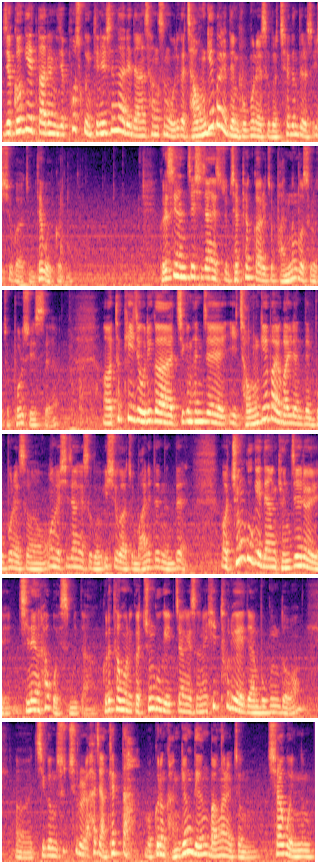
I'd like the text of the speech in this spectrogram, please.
이제 거기에 따른 이제 포스코 인터내셔널에 대한 상승 우리가 자원 개발된 부분에서도 최근 들어서 이슈가 좀 되고 있거든요. 그래서 현재 시장에서 좀 재평가를 좀 받는 것으로 좀 볼 수 있어요. 어, 특히 이제 우리가 지금 현재 이 자원개발 관련된 부분에서 오늘 시장에서도 이슈가 좀 많이 됐는데 어, 중국에 대한 견제를 진행하고 있습니다. 그렇다 보니까 중국의 입장에서는 히토리오에 대한 부분도 어, 지금 수출을 하지 않겠다 뭐 그런 강경 대응 방안을 좀 취하고 있는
